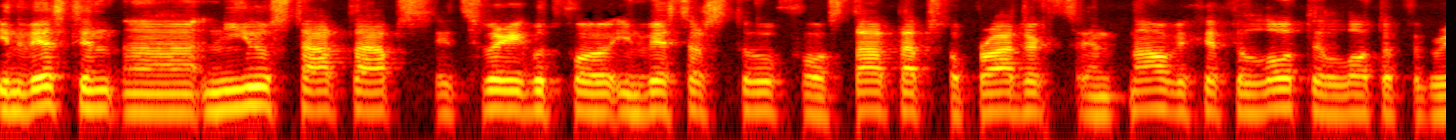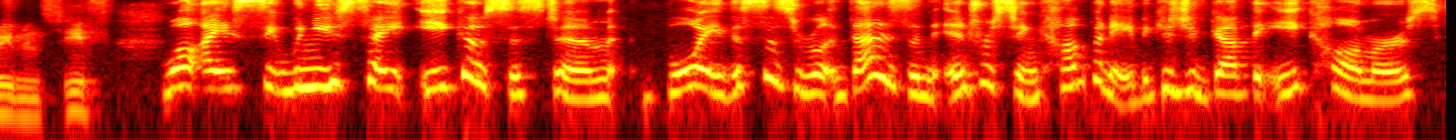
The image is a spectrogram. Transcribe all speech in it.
invest in new startups. It's very good for investors too, for startups, for projects. And now we have a lot, a lot of agreements. If well, I see when you say ecosystem, boy, this is really that is an interesting company because you've got the e-commerce,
